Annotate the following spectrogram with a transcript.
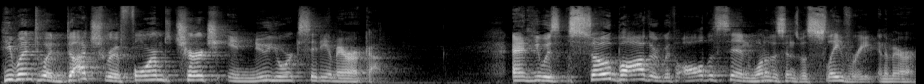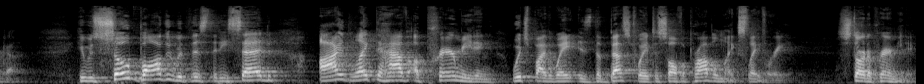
he went to a Dutch Reformed church in New York City, America. And he was so bothered with all the sin. One of the sins was slavery in America. He was so bothered with this that he said, I'd like to have a prayer meeting, which, by the way, is the best way to solve a problem like slavery. Start a prayer meeting.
